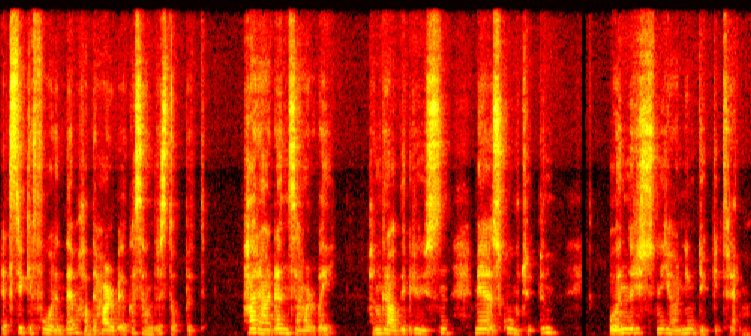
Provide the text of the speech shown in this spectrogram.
Et stykke foran dem hadde Harvey og Cassandra stoppet. Her er den, sa Harvey. Han gravde grusen med skotuppen, og en rystende gjerning dykket frem.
